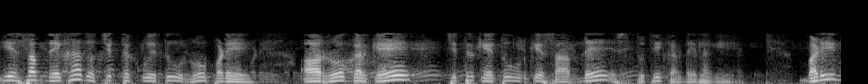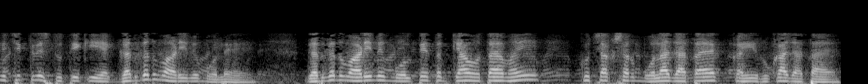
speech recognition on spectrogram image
ये सब देखा तो चित्र केतु रो पड़े और रो करके चित्र केतु उनके सामने स्तुति करने लगे। बड़ी विचित्र स्तुति की है। गदगद वाणी में बोले हैं। गदगद वाणी में बोलते तब क्या होता है भाई? कुछ अक्षर बोला जाता है, कहीं रुका जाता है।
